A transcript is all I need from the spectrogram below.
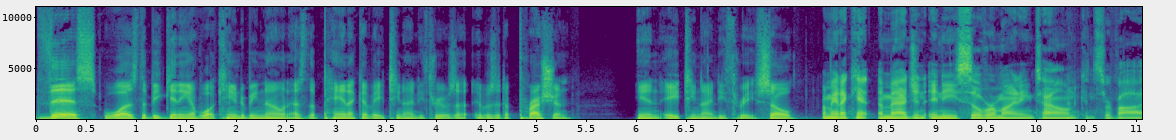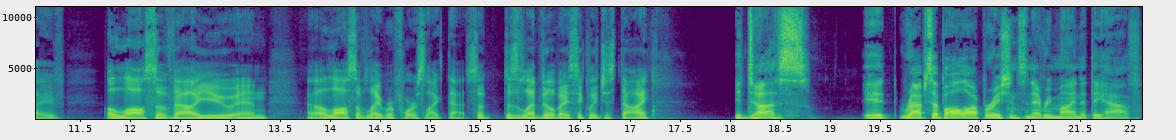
this was the beginning of what came to be known as the Panic of 1893. It was a it was a depression in 1893. So, I mean, I can't imagine any silver mining town can survive a loss of value and a loss of labor force like that. So, does Leadville basically just die? It does. It wraps up all operations in every mine that they have.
